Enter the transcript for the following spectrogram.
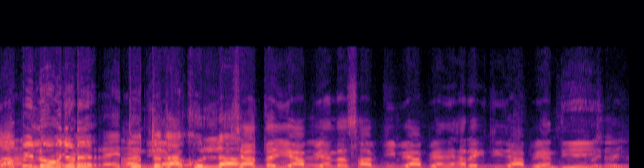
ਆਪ ਹੀ ਲੋਕ ਜਿਹੜੇ ਦੁੱਧ ਦਾ ਖੁੱਲਾ ਸਾਦਾ ਜੀ ਆਪੇ ਆਂਦਾ ਸਬਜ਼ੀ ਵੀ ਆਪੇ ਆਂਦੀ ਹਰ ਇੱਕ ਚੀਜ਼ ਆਪੇ ਆਂਦੀ ਹੈ ਜੀ।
